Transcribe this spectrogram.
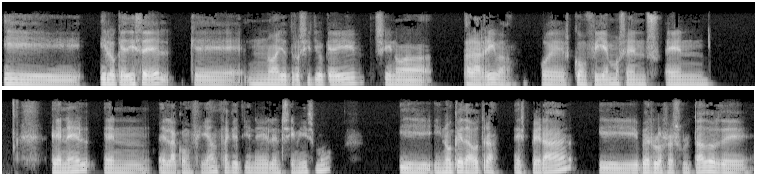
y, lo que dice él, que no hay otro sitio que ir sino para arriba. Pues confiemos en, en, en él, en, en, la confianza que tiene él en sí mismo y, y no queda otra, esperar y ver los resultados de,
